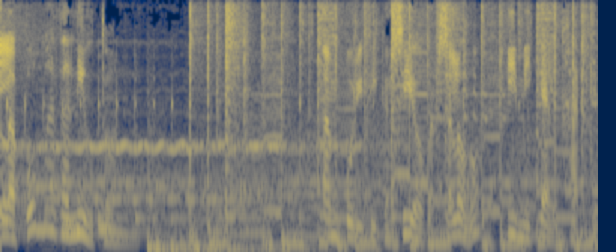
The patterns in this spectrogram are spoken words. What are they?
La poma de Newton. En Purificació Barceló i Miquel Jarque.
